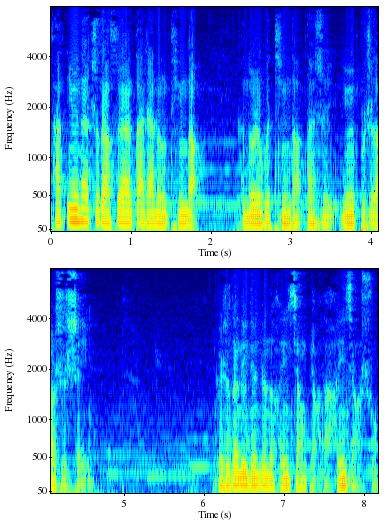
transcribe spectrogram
他因为他知道，虽然大家能听到，很多人会听到，但是因为不知道是谁。可是他那天真的很想表达，很想说，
